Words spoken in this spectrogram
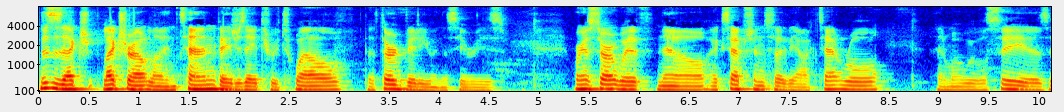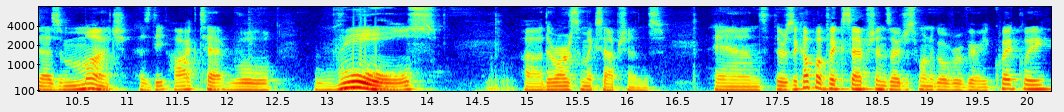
This is lecture outline 10, pages 8 through 12, the third video in the series. We're going to start with now exceptions to the octet rule. And what we will see is as much as the octet rule rules, uh, there are some exceptions. And there's a couple of exceptions I just want to go over very quickly.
